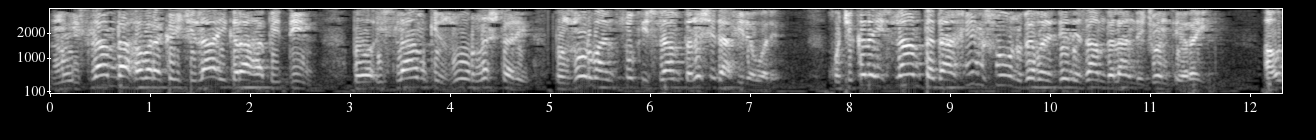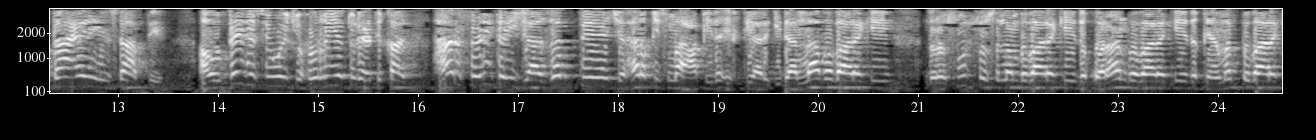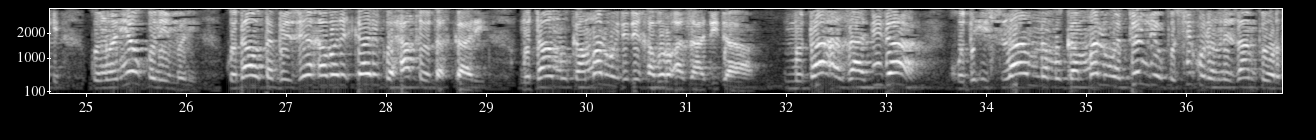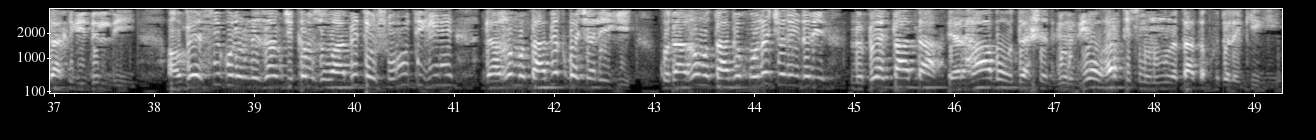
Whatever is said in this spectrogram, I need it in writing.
نو اسلام دا خبره کوي چې لا اکراه فی الدین په اسلام کښې زور نه شته دی په زور باندې څوک اسلام ته نه شي داخلولی خو چې کله اسلام ته داخل شو نو بیا به د دې نظام د لاندې ژوند تېری او دا عین انصاف دی او دی داسې وایي چې حریت الاعتقاد هر سړي ته اجازت دی چې هر قسمه عقیده اختیار کړي د الله په باره کې د رسول صلی وسلم په باره کې د قرآن په باره کې د قیامت په باره کې که مني او که نه مني که دا ورته بېځای خبرې ښکاري که حق یې ورته ښکاري نو دا مکمل وایي د دې خبرو ازادي ده نو دا ازادي ده، خو د اسلام نه مکمل وتل دي او په سیکولر نظام کښې ورداخلېدل دي او بیا سیکولر نظام چې کوم ضوابط او شروط ایښي دي د هغه مطابق به چلېږي، خو د هغه مطابق ونه چلېدلې نو بیا تا ته ارهاب او دهشتګردي او هر قسمه نومونه تا ته ښودلی کېږي.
